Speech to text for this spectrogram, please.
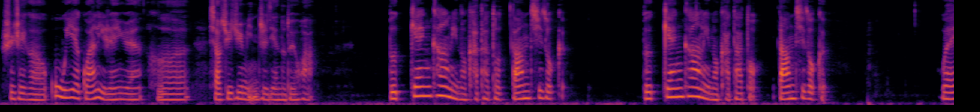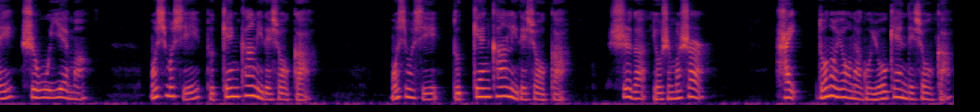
是这个物业管理人员和小区居民之间的对话。物件管理の方と団地族。物件管理の方と団地族。喂，是物业吗？もしもし、物件管理でしょうか？もしもし、物件管理でしょうか？是的，有什么事儿？はい、どのようなご用件でしょうか？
